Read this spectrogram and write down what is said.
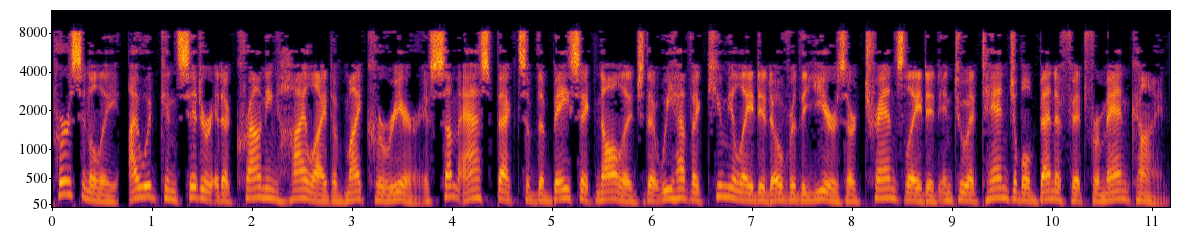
Personally, I would consider it a crowning highlight of my career if some aspects of the basic knowledge that we have accumulated over the years are translated into a tangible benefit for mankind.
